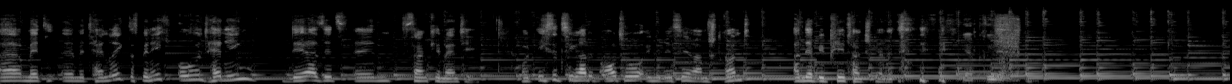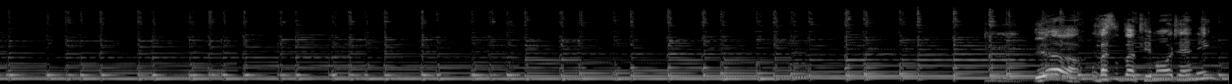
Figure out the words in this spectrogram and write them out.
äh, mit, äh, mit Henrik, das bin ich, und Henning, der sitzt in San Clemente. Und ich sitze hier gerade im Auto in Resera am Strand an der BP-Tankstelle. Ja, prima. Ja, und was ist unser Thema heute, Henning?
